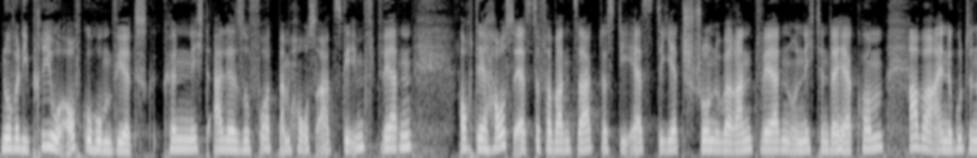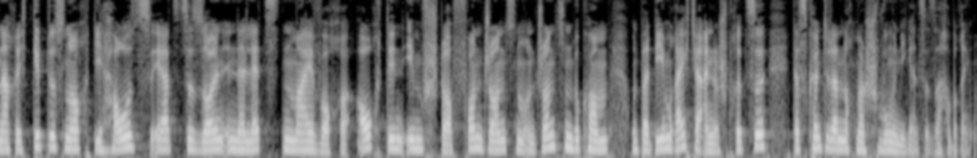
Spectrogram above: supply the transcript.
Nur weil die Prio aufgehoben wird, können nicht alle sofort beim Hausarzt geimpft werden. Auch der Hausärzteverband sagt, dass die Ärzte jetzt schon überrannt werden und nicht hinterherkommen. Aber eine gute Nachricht gibt es noch. Die Hausärzte sollen in der letzten Maiwoche auch den Impfstoff von Johnson Johnson bekommen. Und bei dem reicht ja eine Spritze. Das könnte dann nochmal Schwung in die ganze Sache bringen.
